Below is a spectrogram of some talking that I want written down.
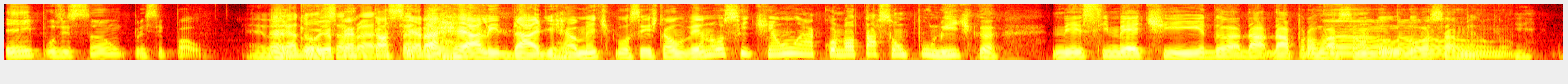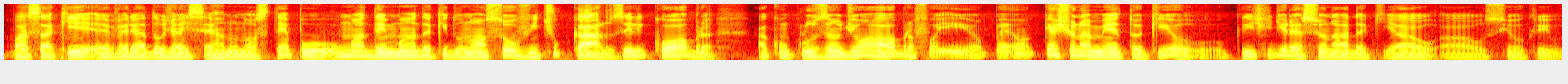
em posição principal. É, vereador, é, eu ia perguntar pra, se era a realidade realmente que vocês estavam vendo ou se tinha uma conotação política nesse métier da, da, aprovação não, do, não, do, orçamento. Não, não, Passar aqui, é, vereador, já encerrando o nosso tempo, uma demanda aqui do nosso ouvinte, o Carlos. Ele cobra a conclusão de uma obra. Foi um questionamento aqui, o crítica direcionada aqui ao, ao senhor Crio.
